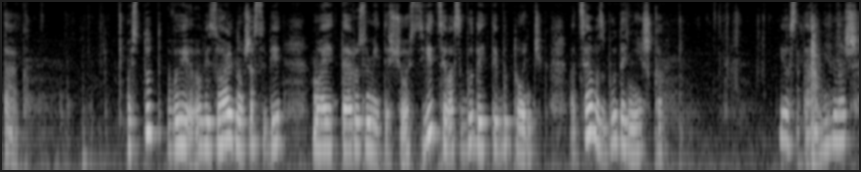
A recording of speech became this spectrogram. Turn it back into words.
Так. Ось тут ви візуально вже собі маєте розуміти, що ось звідси у вас буде йти бутончик, а це у вас буде ніжка. І останній наш,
